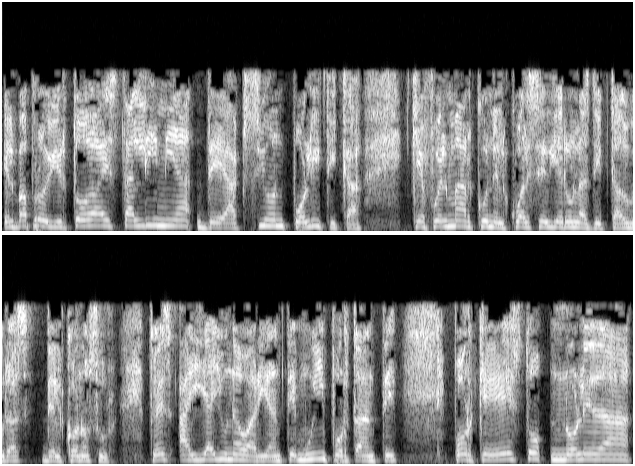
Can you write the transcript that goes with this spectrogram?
él va a prohibir toda esta línea de acción política que fue el marco en el cual se dieron las dictaduras del Cono Sur. Entonces ahí hay una variante muy importante porque esto no le da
